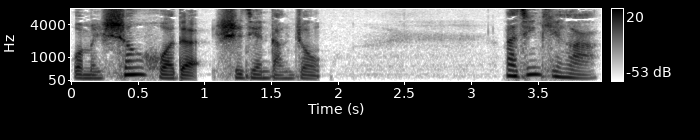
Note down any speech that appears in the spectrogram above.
我们生活的时间当中。那今天啊，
